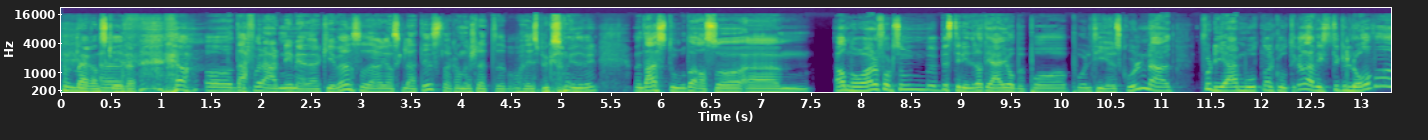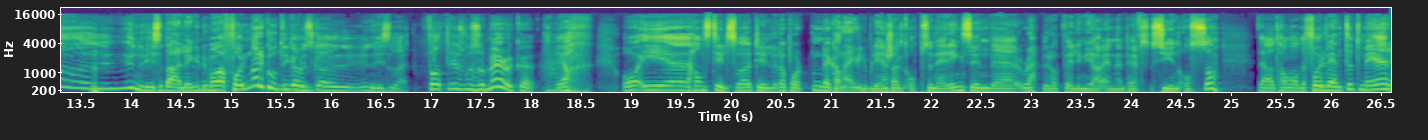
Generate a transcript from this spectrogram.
der han skriver. Ja, og Derfor er den i mediearkivet, så det er ganske lættis. Da kan du slette det på Facebook så mye du vil. Men der sto det altså um, ja, nå er det folk som bestrider at jeg jobber på Politihøgskolen. Det er fordi jeg er mot narkotika. Det er visst ikke lov å undervise der lenger. Du må være for narkotika hvis du skal undervise der. Thought this was America. Ja, og i uh, hans tilsvar til rapporten, det kan egentlig bli en slags oppsummering, siden det rapper opp veldig mye av NMPFs syn også, det er at han hadde forventet mer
